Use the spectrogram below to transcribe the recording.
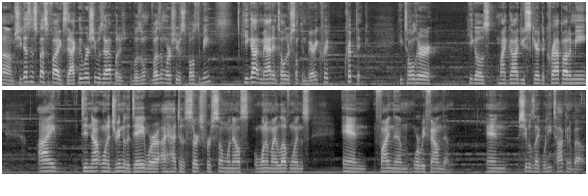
um, she doesn't specify exactly where she was at, but it wasn't wasn't where she was supposed to be. He got mad and told her something very crypt- cryptic. He told her, he goes, "My God, you scared the crap out of me. I did not want to dream of the day where I had to search for someone else, one of my loved ones, and find them where we found them." And she was like, "What are you talking about?"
